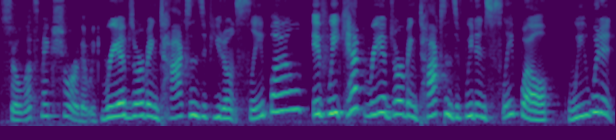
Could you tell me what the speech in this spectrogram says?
So let's make sure that we reabsorbing toxins if you don't sleep well. If we kept reabsorbing toxins if we didn't sleep well, we wouldn't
